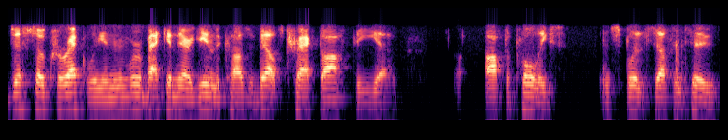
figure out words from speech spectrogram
just so correctly, and then we're back in there again because the belt's tracked off the uh, off the pulleys and split itself in two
